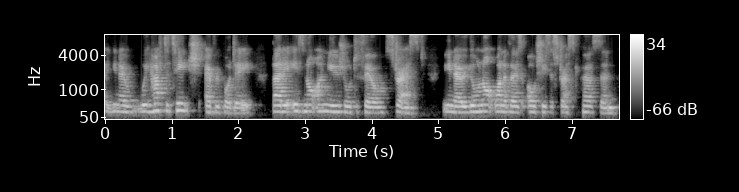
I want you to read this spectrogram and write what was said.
you know, we have to teach everybody that it is not unusual to feel stressed. You know, you're not one of those, oh, she's a stressed person.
